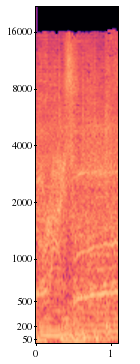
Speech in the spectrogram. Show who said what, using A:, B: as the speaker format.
A: your eyes. Oh.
